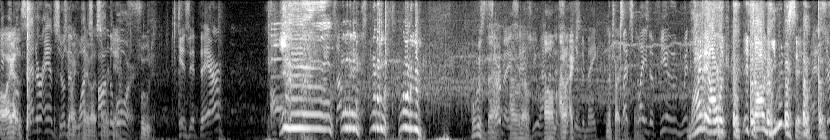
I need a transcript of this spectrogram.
Oh, I give got a this. better answer Kid than what's about summer on the camp. board. Food. Is it there? It's up. What was that? Survey I don't know. you have Um, a I don't- I, to make. I'm gonna try Let's something play else. the feud with Why your they all look? It's all in unison. answer.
